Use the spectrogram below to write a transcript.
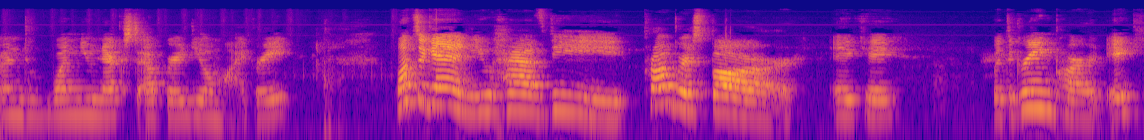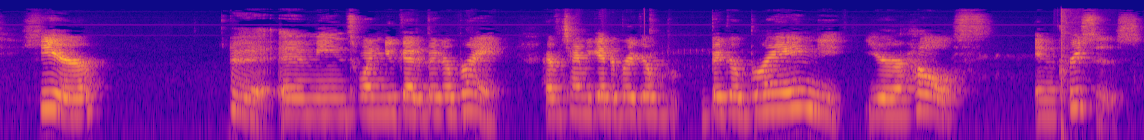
and when you next upgrade, you'll migrate. Once again, you have the progress bar, aka with the green part. It, here, it, means when you get a bigger brain. Every time you get a bigger bigger brain, y- your health increases.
